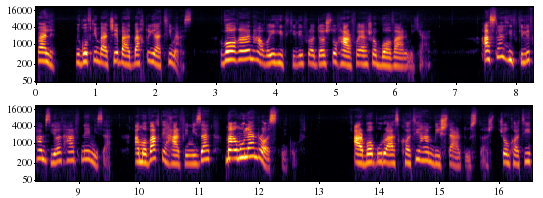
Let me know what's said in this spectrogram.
بله، می گفتیم بچه بدبخت و یتیم است. واقعا هوای هیتکلیف را داشت و حرفایش را باور می کرد. اصلا هیتکلیف هم زیاد حرف نمی‌زد. اما وقتی حرفی می‌زد معمولا راست می گفت. ارباب او را از کاتی هم بیشتر دوست داشت چون کاتی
